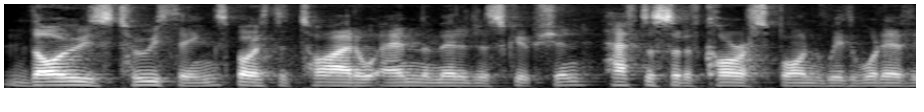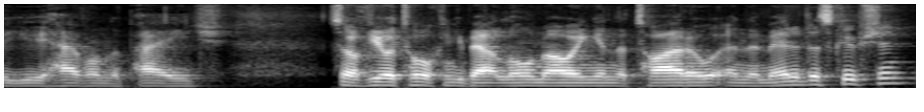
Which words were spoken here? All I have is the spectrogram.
Those two things, both the title and the meta description, have to sort of correspond with whatever you have on the page. So if you're talking about lawn mowing in the title and the meta description,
